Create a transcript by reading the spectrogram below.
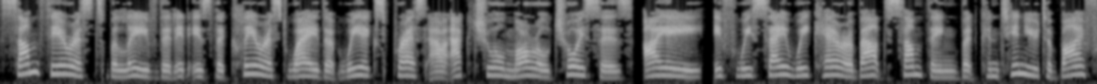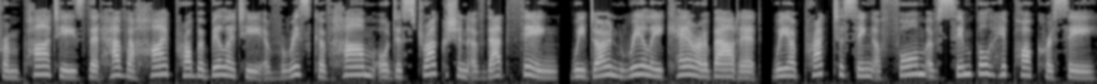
Some theorists believe that it is the clearest way that we express our actual moral choices, i.e., if we say we care about something but continue to buy from parties that have a high probability of risk of harm or destruction of that thing, we don't really care about it, we are practicing a form of simple hypocrisy.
